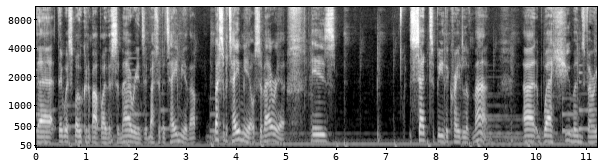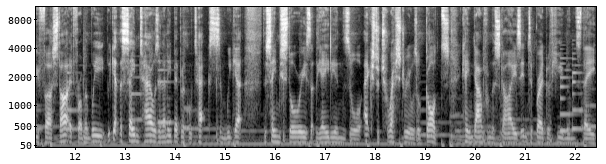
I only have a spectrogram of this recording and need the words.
they were spoken about by the Sumerians in Mesopotamia. That Mesopotamia or Sumeria is said to be the cradle of man uh, where humans very first started from. And we, we get the same tales in any biblical texts, and we get the same stories that the aliens or extraterrestrials or gods came down from the skies, interbred with humans. They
